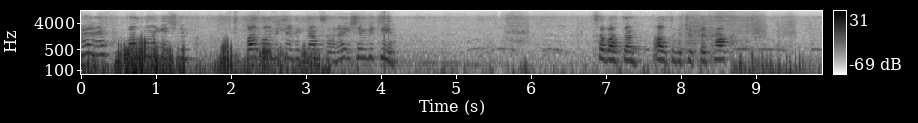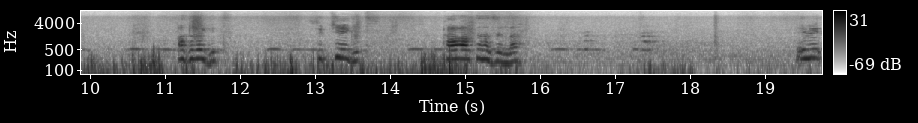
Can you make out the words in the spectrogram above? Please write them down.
Böyle balkona geçtim. Balkonu bitirdikten sonra işim bitiyor. Sabahtan altı buçukta kalk. Ahıra git. Sütçüye git. Kahvaltı hazırla. Evi,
